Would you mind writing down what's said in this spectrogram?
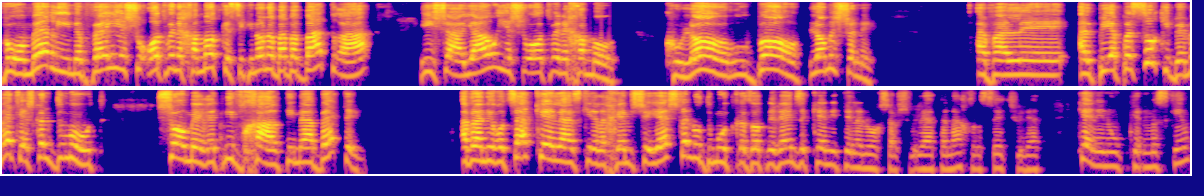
והוא אומר לי, נווה ישועות ונחמות, כסגנון הבבא בתרא, ישעיהו ישועות ונחמות. כולו, רובו, לא משנה. אבל uh, על פי הפסוק, כי באמת יש כאן דמות שאומרת, נבחרתי מהבטן. אבל אני רוצה כן להזכיר לכם שיש לנו דמות כזאת, נראה אם זה כן ייתן לנו עכשיו שבילי התנ"ך, זה עושה את שבילי... התנ"ך. כן, הנה הוא כן מסכים?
